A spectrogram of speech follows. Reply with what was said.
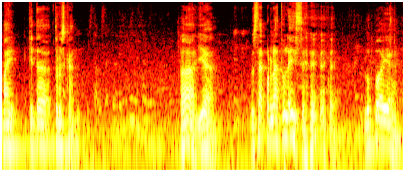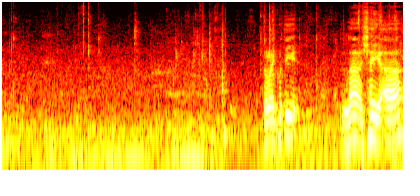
Baik, kita teruskan. Ah, ya. Ustaz pernah tulis. Lupa ya. Tolong ikuti la syai'a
